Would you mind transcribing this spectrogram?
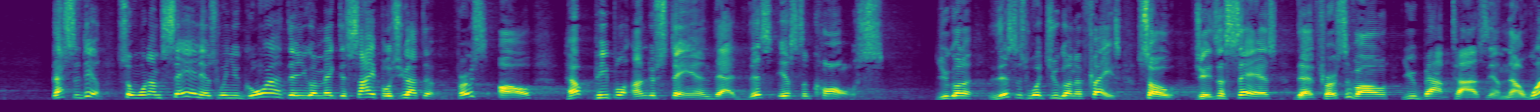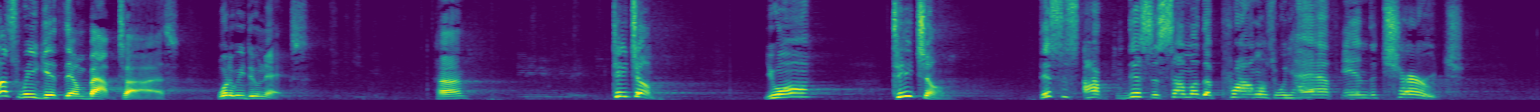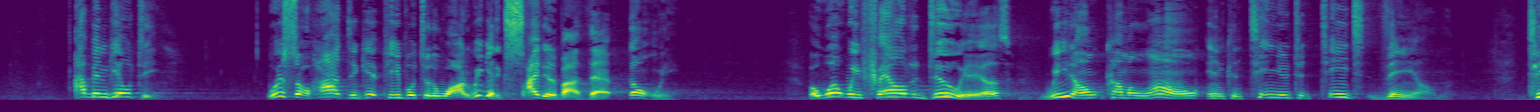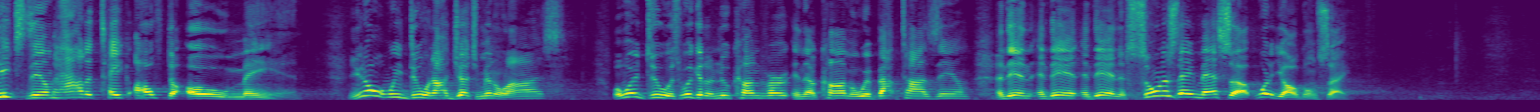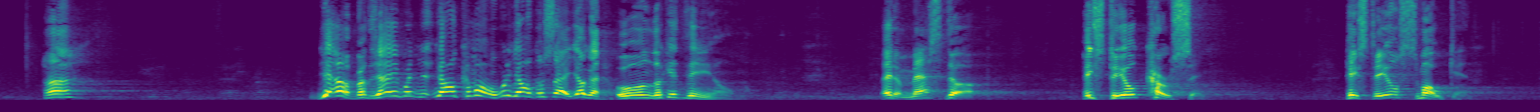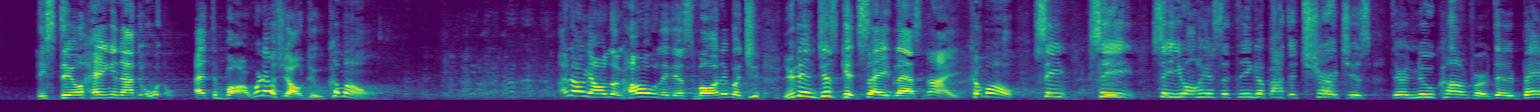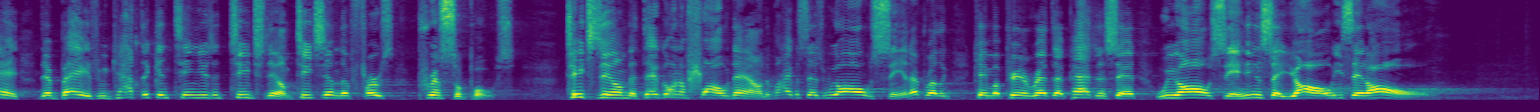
That's the deal. So, what I'm saying is, when you go out there and you're going to make disciples, you have to, first of all, help people understand that this is the cost. You're gonna, this is what you're gonna face. So Jesus says that first of all, you baptize them. Now, once we get them baptized, what do we do next? Huh? Teach them. You all teach them. This is our this is some of the problems we have in the church. I've been guilty. We're so hard to get people to the water. We get excited about that, don't we? But what we fail to do is we don't come along and continue to teach them. Teach them how to take off the old man. You know what we do in our judgmental eyes? What we'll do is we'll get a new convert and they'll come and we'll baptize them. And then, and then, and then as soon as they mess up, what are y'all gonna say? Huh? Yeah, Brother James, y'all come on. What are y'all gonna say? Y'all going, to, oh, look at them. They done messed up. He's still cursing. He's still smoking. He's still hanging out at the bar. What else y'all do? Come on. I know y'all look holy this morning, but you, you didn't just get saved last night. Come on. See, see, see, you all here's the thing about the churches. They're new converts, they're babes, they're babes. We got to continue to teach them, teach them the first principles. Teach them that they're going to fall down. The Bible says we all sin. That brother came up here and read that passage and said, We all sin. He didn't say y'all, he said all.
